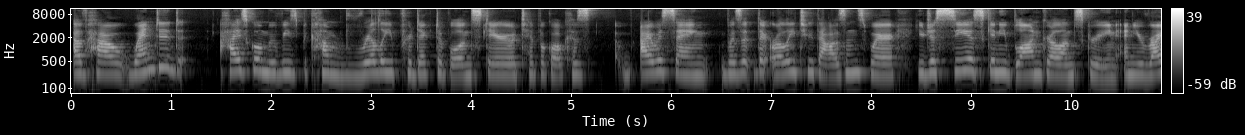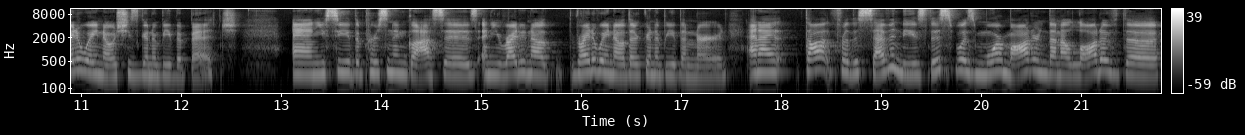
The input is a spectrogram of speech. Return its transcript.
of how when did high school movies become really predictable and stereotypical? Because I was saying, was it the early 2000s where you just see a skinny blonde girl on screen and you right away know she's gonna be the bitch? And you see the person in glasses and you right, know, right away know they're gonna be the nerd. And I thought for the 70s, this was more modern than a lot of the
